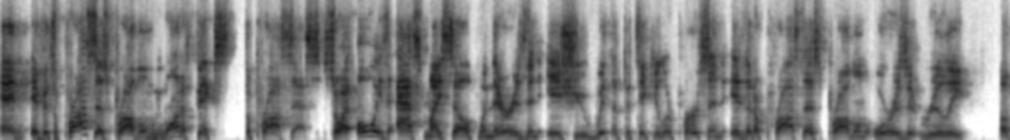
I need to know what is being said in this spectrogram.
And if it's a process problem, we want to fix the process. So I always ask myself when there is an issue with a particular person, is it a process problem or is it really a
